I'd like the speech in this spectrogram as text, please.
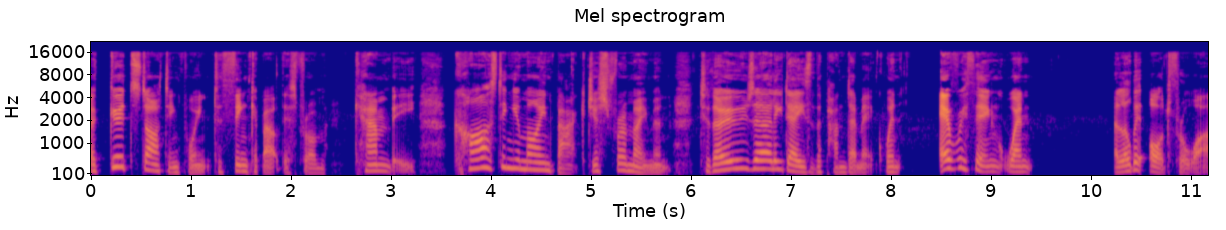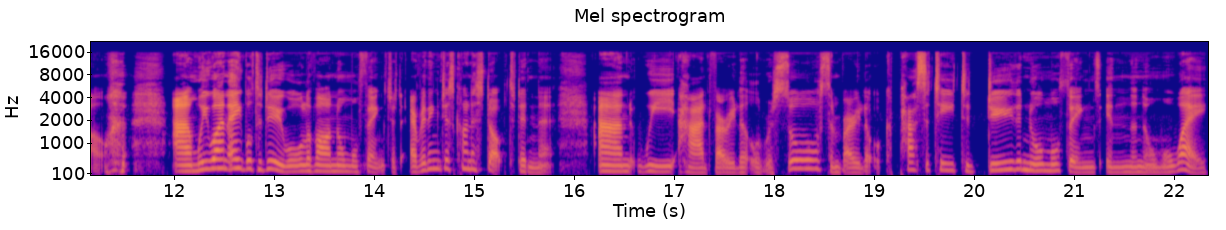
A good starting point to think about this from can be casting your mind back just for a moment to those early days of the pandemic when everything went a little bit odd for a while and we weren't able to do all of our normal things. Just everything just kind of stopped didn't it? And we had very little resource and very little capacity to do the normal things in the normal way.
